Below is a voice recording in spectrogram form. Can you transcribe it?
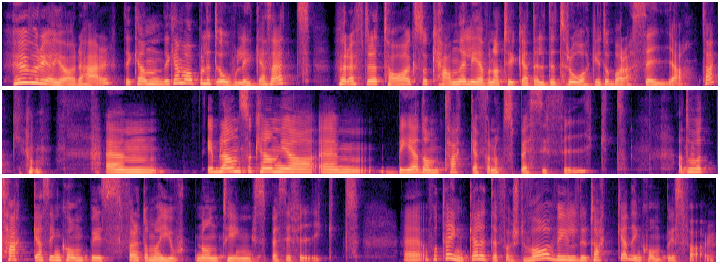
Hur jag gör det här det kan, det kan vara på lite olika sätt. För efter ett tag så kan eleverna tycka att det är lite tråkigt att bara säga tack. Um, ibland så kan jag um, be dem tacka för något specifikt. Att de får tacka sin kompis för att de har gjort någonting specifikt. Uh, och få tänka lite först. Vad vill du tacka din kompis för?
